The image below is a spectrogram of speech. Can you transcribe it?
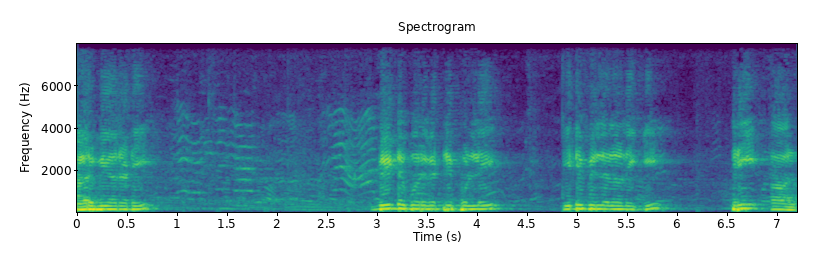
அருமையான அடி மீண்டும் ஒரு வெற்றி புள்ளி. இடிமில்லல் அணிக்கு த்ரீ ஆல்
